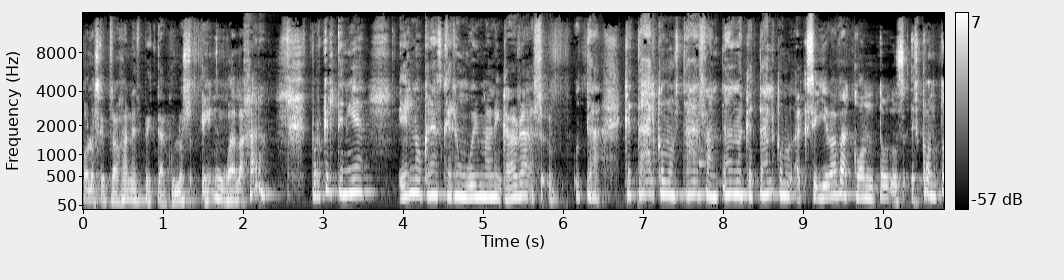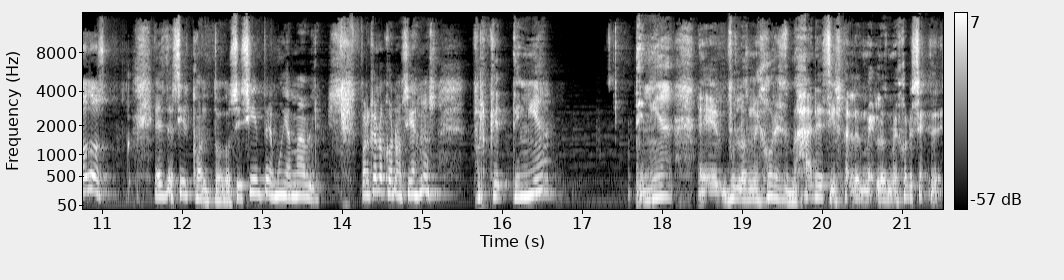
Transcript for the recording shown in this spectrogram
o los que trabajan en espectáculos en Guadalajara. Porque él tenía, él no creas que era un güey mal encarado, puta, ¿qué tal? ¿Cómo estás, fantasma? ¿Qué tal? ¿Cómo? Se llevaba con todos, es con todos, es decir, con todos, y siempre muy amable. ¿Por qué lo conocíamos? Porque tenía tenía eh, pues, los mejores bares y los, mejores eh,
